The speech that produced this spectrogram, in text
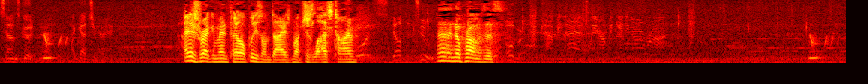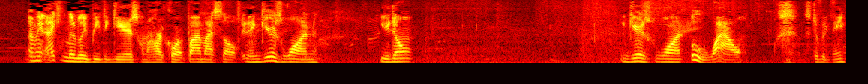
Sounds good, man. I got your back. I just recommend Pillow, please don't die as much as last time. Delta 2. Uh, no promises. I mean, I can literally beat the Gears on hardcore by myself. And in Gears 1, you don't. In Gears 1. Ooh, wow. Stupid me.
